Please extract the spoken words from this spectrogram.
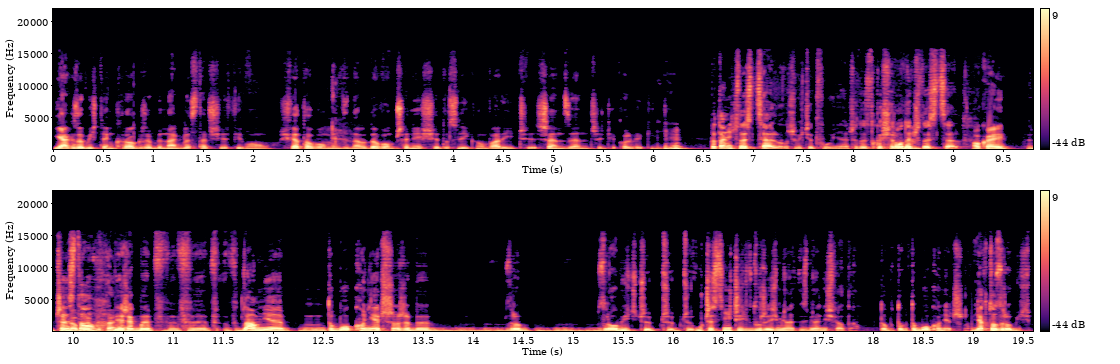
Jak zrobić ten krok, żeby nagle stać się firmą światową, międzynarodową, przenieść się do Silicon Valley, czy Shenzhen, czy gdziekolwiek indziej? Pytanie, czy to jest cel oczywiście twój, nie? czy to jest tylko środek, czy to jest cel. Okej, Często, dobre pytanie. wiesz, jakby w, w, w, dla mnie to było konieczne, żeby zro, zrobić czy, czy, czy uczestniczyć w dużej zmianie, świata. To, to, to było konieczne. Jak to zrobić?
